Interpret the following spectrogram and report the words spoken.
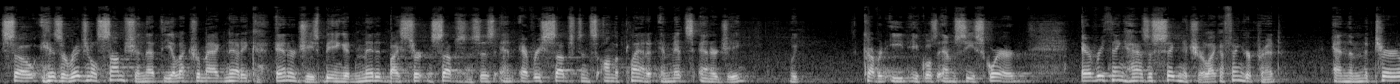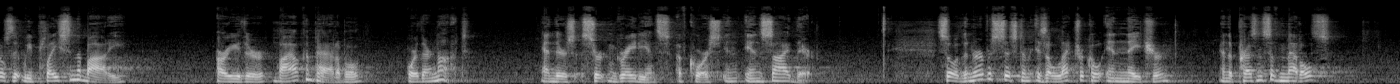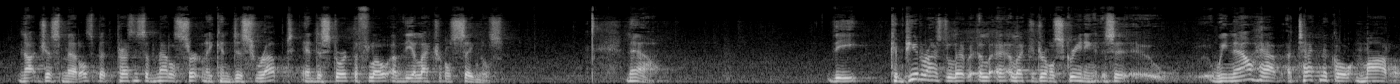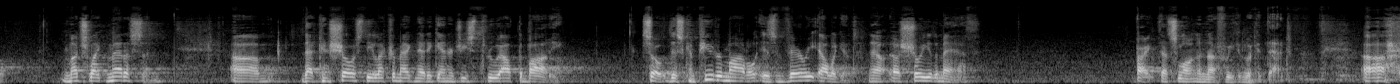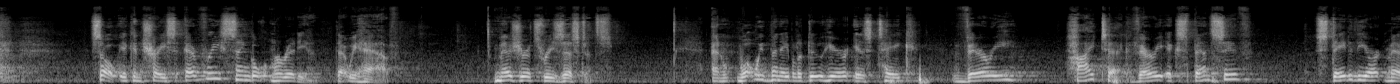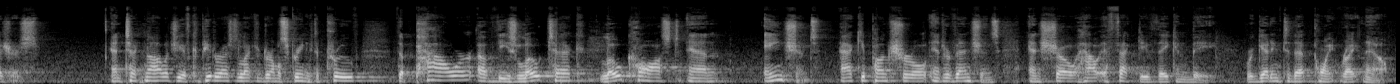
So his original assumption that the electromagnetic energies being emitted by certain substances and every substance on the planet emits energy, we covered E equals mc squared, everything has a signature like a fingerprint and the materials that we place in the body are either biocompatible or they're not. And there's certain gradients, of course, in, inside there. So the nervous system is electrical in nature, and the presence of metals, not just metals, but the presence of metals certainly can disrupt and distort the flow of the electrical signals. Now, the computerized electrodermal screening, we now have a technical model much like medicine, um, that can show us the electromagnetic energies throughout the body. So this computer model is very elegant. Now, I'll show you the math. All right, that's long enough. We can look at that. Uh, so it can trace every single meridian that we have, measure its resistance. And what we've been able to do here is take very high tech, very expensive, state of the art measures and technology of computerized electrodermal screening to prove the power of these low tech, low cost, and ancient acupunctural interventions and show how effective they can be. We're getting to that point right now.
